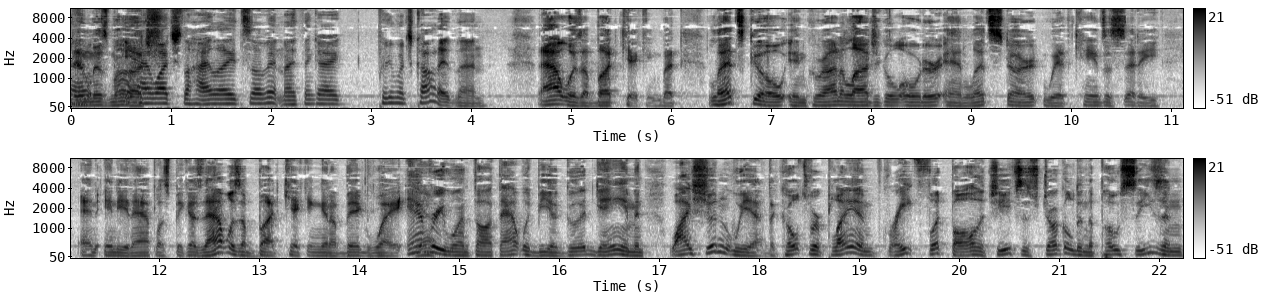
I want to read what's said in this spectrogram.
Didn't I- miss much. Yeah, I watched the highlights of it, and I think I pretty much caught it then. That was a butt kicking, but let's go in chronological order and let's start with Kansas City and Indianapolis because that was a butt kicking in a big way. Everyone thought that would be a good game, and why shouldn't we have? The Colts were playing great football. The Chiefs have struggled in the postseason,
